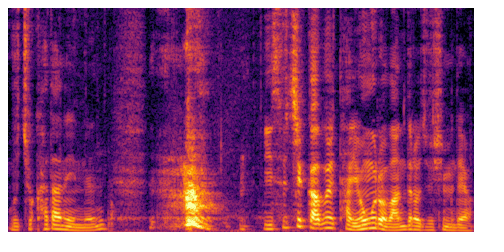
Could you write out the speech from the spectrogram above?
우측 하단에 있는 이 수치값을 다 0으로 만들어 주시면 돼요.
